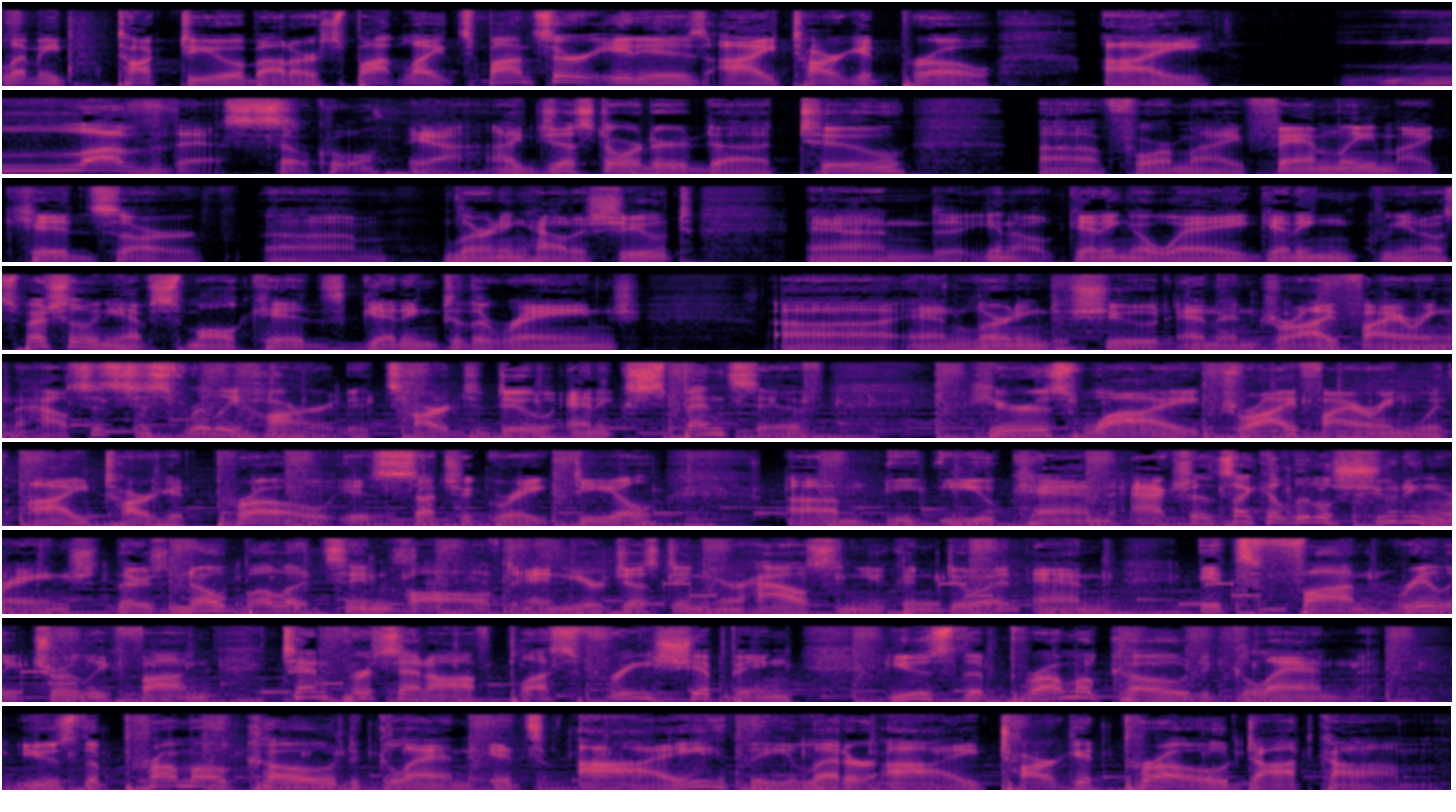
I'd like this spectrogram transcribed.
let me talk to you about our spotlight sponsor. It is iTarget Pro. I love this. So cool. Yeah, I just ordered uh, two uh, for my family. My kids are um, learning how to shoot, and uh, you know, getting away, getting you know, especially when you have small kids, getting to the range. Uh, and learning to shoot, and then dry firing in the house. It's just really hard. It's hard to do and expensive. Here's why dry firing with iTarget Pro is such a great deal. Um, you can actually, it's like a little shooting range. There's no bullets involved, and you're just in your house and you can do it, and it's fun, really, truly fun. 10% off plus free shipping. Use the promo code GLENN. Use the promo code GLENN. It's I, the letter I, targetpro.com.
